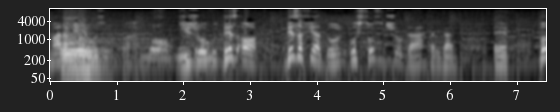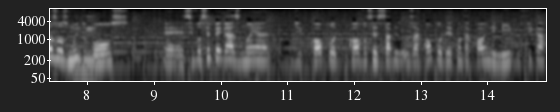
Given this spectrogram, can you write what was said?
maravilhoso. Opa. Bom, Que jogo bom. des ó, desafiador, gostoso de jogar, tá ligado? É, puzzles muito Uhum. bons. É, se você pegar as manhas de qual, qual você sabe usar qual poder contra qual inimigo, fica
